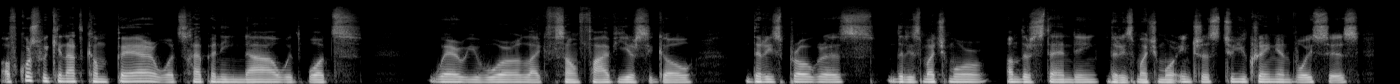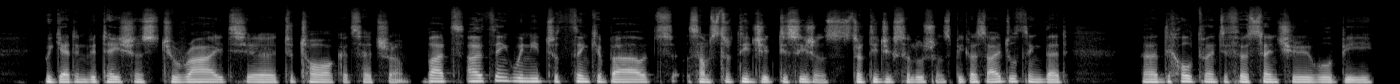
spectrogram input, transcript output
Of course we cannot compare what's happening now with what where we were like some 5 years ago there is progress there is much more understanding there is much more interest to ukrainian voices we get invitations to write, uh, to talk, etc. But I think we need to think about some strategic decisions, strategic solutions, because I do think that uh, the whole 21st century will be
